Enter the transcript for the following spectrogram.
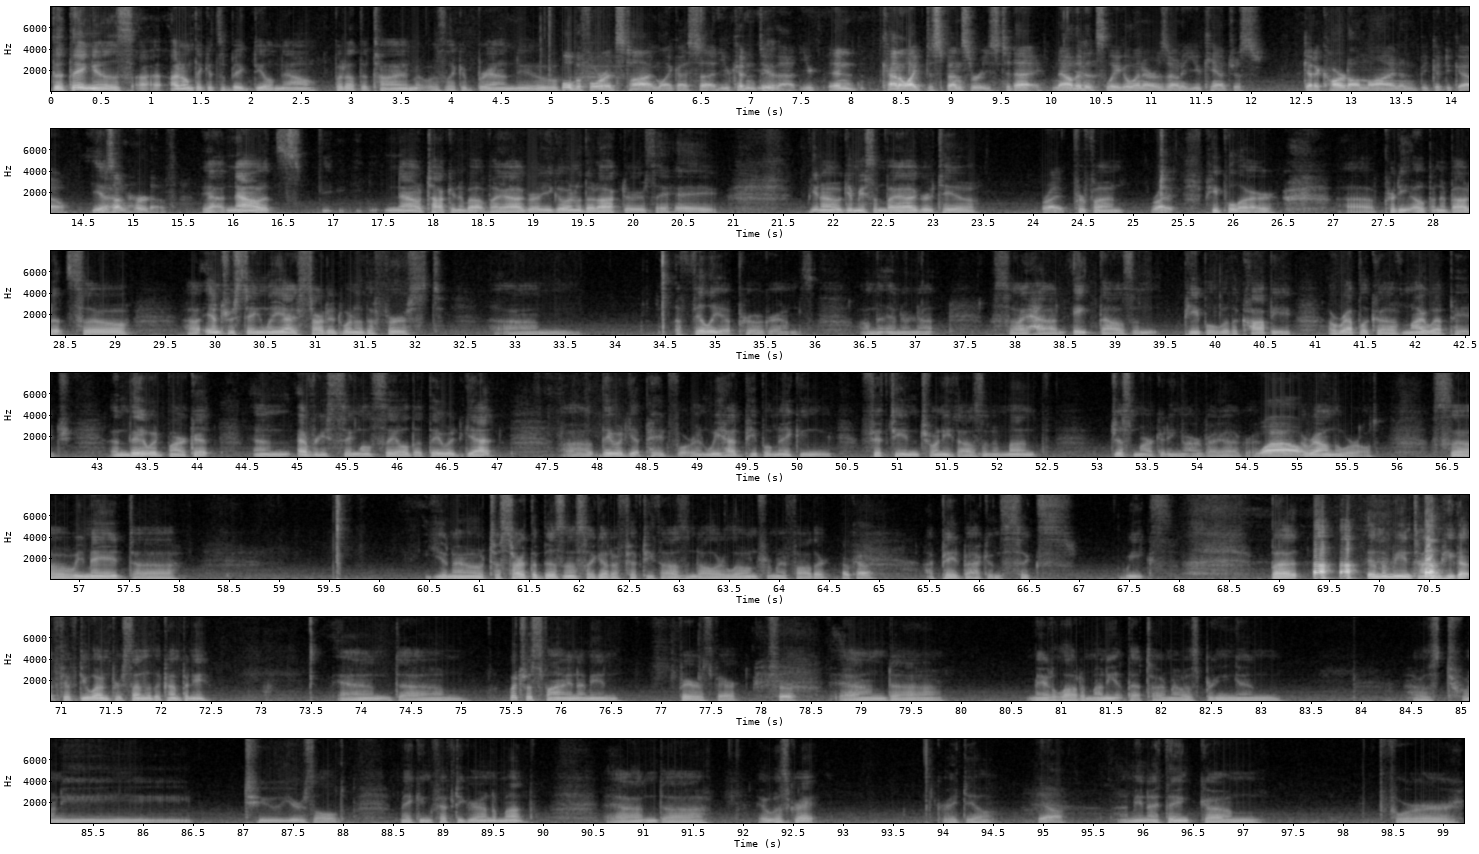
The thing is, I, I don't think it's a big deal now, but at the time it was like a brand new. Well, before its time, like I said, you couldn't do Yeah. that. You and kind of like dispensaries today. Now that Yeah. it's legal in Arizona, you can't just get a card online and be good to go. It was unheard of. Yeah, now it's now talking about Viagra. You go into the doctor, say, "Hey, you know, give me some Viagra too Right. for fun." Right. People are uh, pretty open about it. So, uh, interestingly, I started one of the first um, affiliate programs on the internet. So I had 8,000 people with a copy, a replica of my webpage, and they would market, and every single sale that they would get, uh, they would get paid for. And we had people making 15, 20,000 a month just marketing our Viagra Wow. around the world. So we made, uh, you know, to start the business, I got a $50,000 loan from my father. Okay. I paid back in six weeks. But in the meantime, he got 51% of the company, and um, which was fine. I mean, fair is fair. Sure. And uh, made a lot of money at that time. I was bringing in, I was 22 years old, making 50 grand a month, and uh, it was great. Great deal. Yeah. I mean, I think um, for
